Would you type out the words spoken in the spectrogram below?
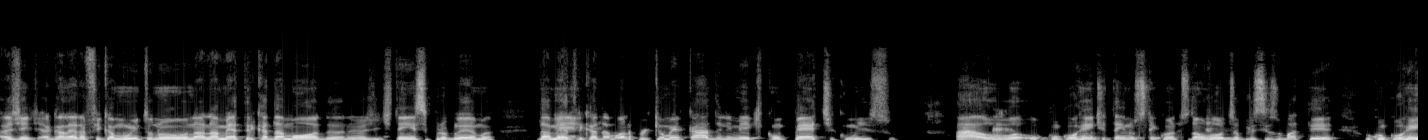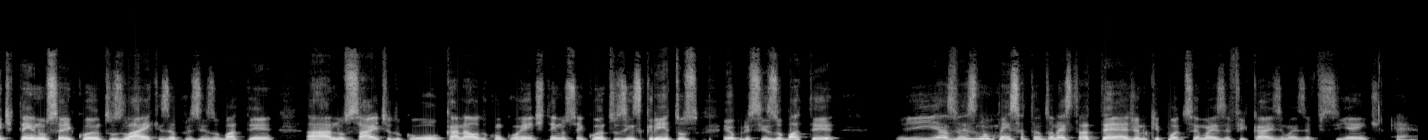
a gente, a galera fica muito no, na, na, métrica da moda, né? A gente tem esse problema da é. métrica é. da moda porque o mercado ele meio que compete com isso. Ah, o, é. o, concorrente tem não sei quantos downloads, eu preciso bater. O concorrente tem não sei quantos likes, eu preciso bater. Ah, no site do o canal do concorrente tem não sei quantos inscritos, eu preciso bater. E às vezes não pensa tanto na estratégia, no que pode ser mais eficaz e mais eficiente. É.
